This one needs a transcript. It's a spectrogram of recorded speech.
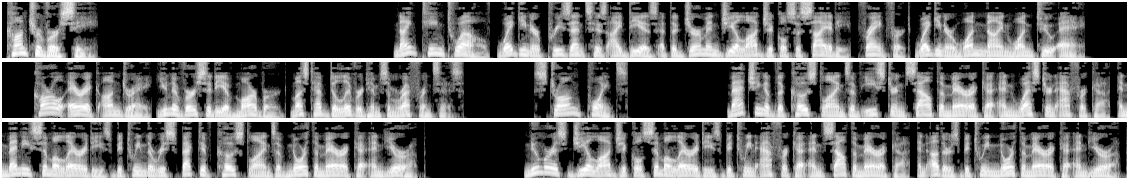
Controversy 1912, Wegener presents his ideas at the German Geological Society, Frankfurt Wegener 1912a. Carl Erich André University of Marburg must have delivered him some references. Strong points Matching of the coastlines of eastern South America and western Africa, and many similarities between the respective coastlines of North America and Europe. Numerous geological similarities between Africa and South America, and others between North America and Europe.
